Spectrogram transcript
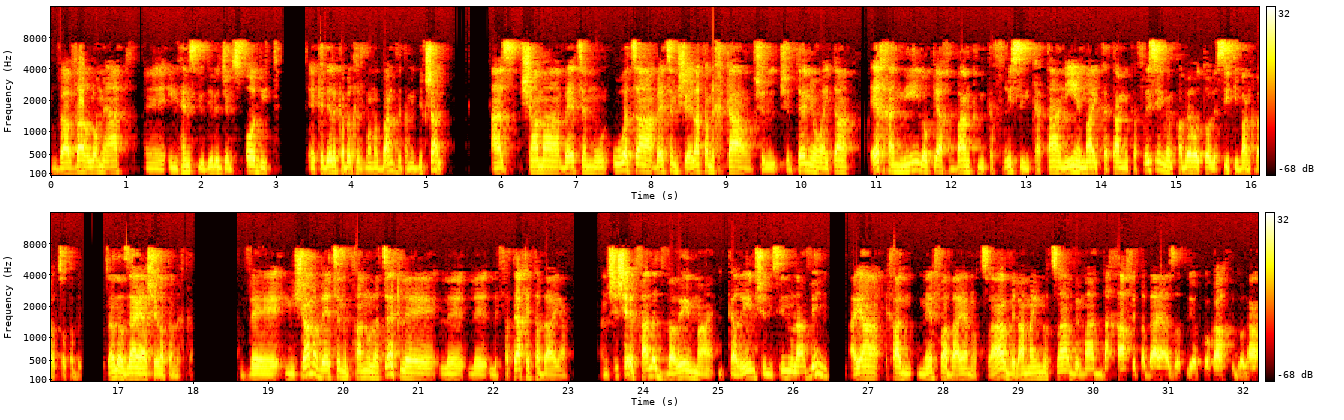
ועבר לא מעט אה, Enhanced Due Diligence Audit כדי לקבל חשבונות בנק ותמיד נכשל. אז שמה בעצם הוא, הוא רצה, בעצם שאלת המחקר של, של טניור הייתה איך אני לוקח בנק מקפריסין קטן, EMI קטן מקפריסין ומחבר אותו לסיטי בנק בארצות הברית, בסדר? זה היה שאלת המחקר. ומשם בעצם התחלנו לצאת ל, ל, ל, לפתח את הבעיה. אני חושב שאחד הדברים העיקריים שניסינו להבין היה אחד, מאיפה הבעיה נוצרה ולמה היא נוצרה ומה דחף את הבעיה הזאת להיות כל כך גדולה,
